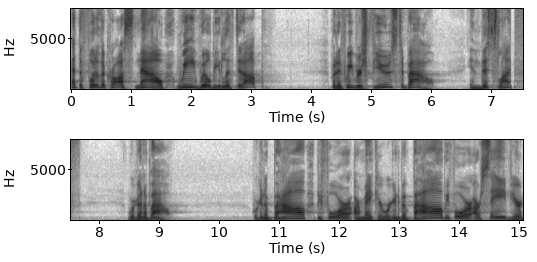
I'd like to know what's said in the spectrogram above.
at the foot of the cross now, we will be lifted up. But if we refuse to bow in this life, we're going to bow we're going to bow before our Maker. We're going to bow before our Savior.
